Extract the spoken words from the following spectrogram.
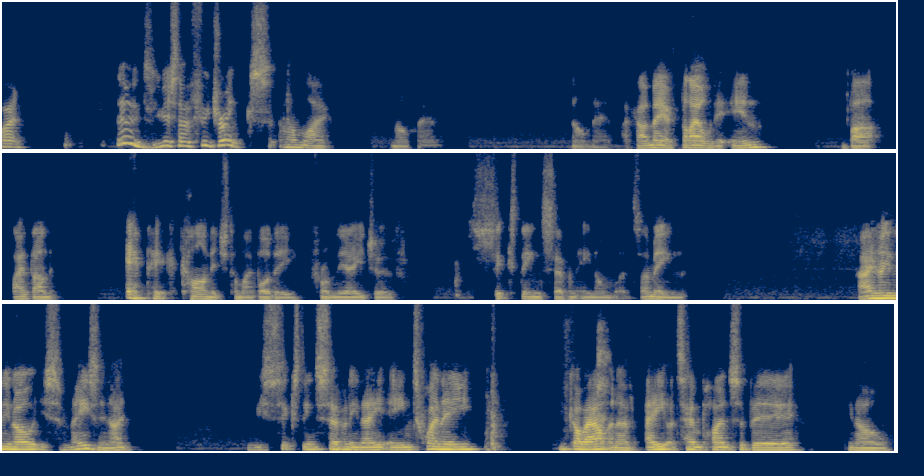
Like, dude, you just have a few drinks. And I'm like, no, man. No, man. Like, I may have dialed it in, but I've done epic carnage to my body from the age of 16, 17 onwards. I mean, I don't you know, it's amazing. I be 16, 17, 18, 20, you go out and have eight or ten pints of beer, you know,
